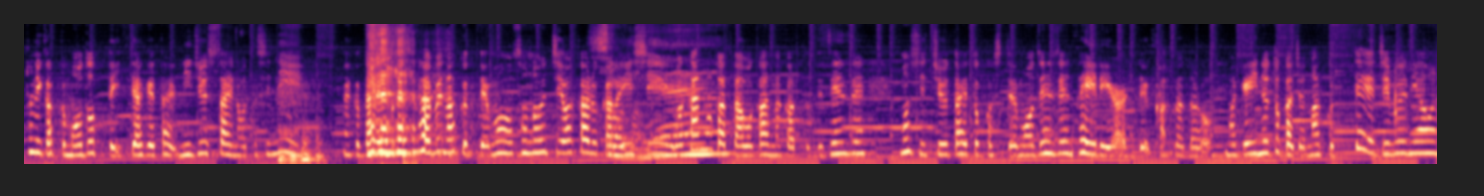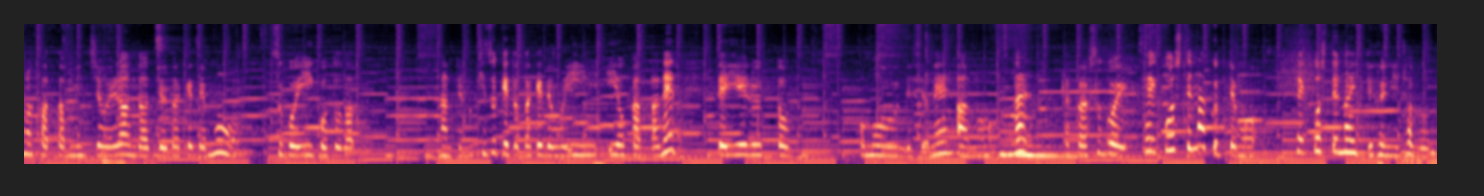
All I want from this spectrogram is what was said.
とにかく戻って言ってあげたい。20歳の私に なんか誰と比べなくてもそのうち分かるからいいし、ね。分かんなかったら分かんなかったって全然もし中退とかしても全然フェイリアっていうかなんだろう。負け犬とかじゃなくって自分に合わなかった道を選んだっていうだけでもすごいいいことだなんていうの気づけただけでもいいよかったねって言えると思うんですよね。あのなだからすごい成功してなくても成功してないっていうふうに多分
